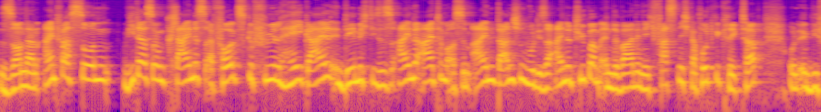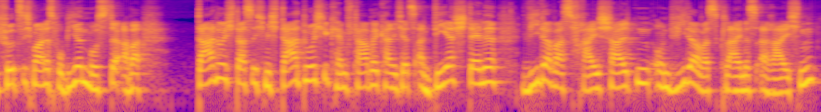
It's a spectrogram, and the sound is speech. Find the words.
Sondern einfach so ein, wieder so ein kleines Erfolgsgefühl, hey geil, indem ich dieses eine Item aus dem einen Dungeon, wo dieser eine Typ am Ende war, den ich fast nicht kaputt gekriegt habe und irgendwie 40 Mal das probieren musste, aber dadurch, dass ich mich da durchgekämpft habe, kann ich jetzt an der Stelle wieder was freischalten und wieder was Kleines erreichen.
